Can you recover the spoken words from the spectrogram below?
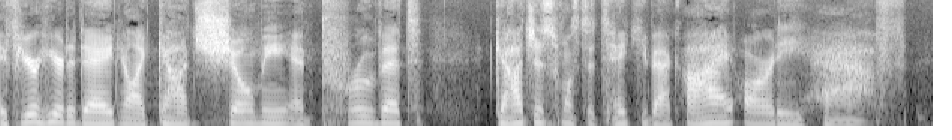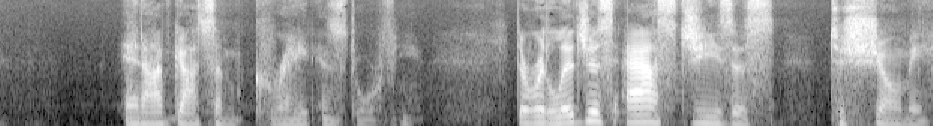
If you're here today and you're like, God, show me and prove it, God just wants to take you back. I already have. And I've got some great in store for you. The religious asked Jesus to show me.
